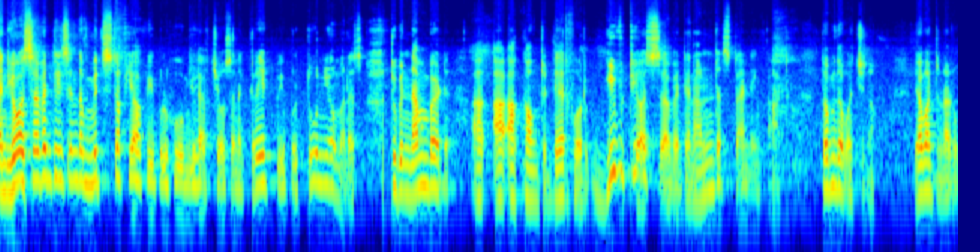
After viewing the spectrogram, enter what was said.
And your servant is in the midst of your people whom you have chose an great people too numerous to be numbered accounted therefore give to your servant and understanding heart తొమ్మిదో వచ్చిన ఏమంటున్నారు?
